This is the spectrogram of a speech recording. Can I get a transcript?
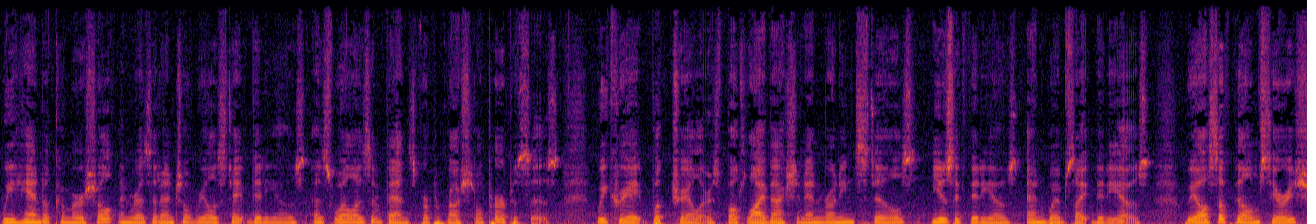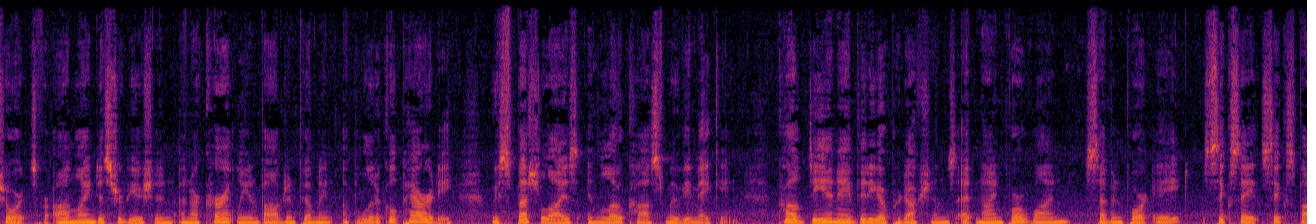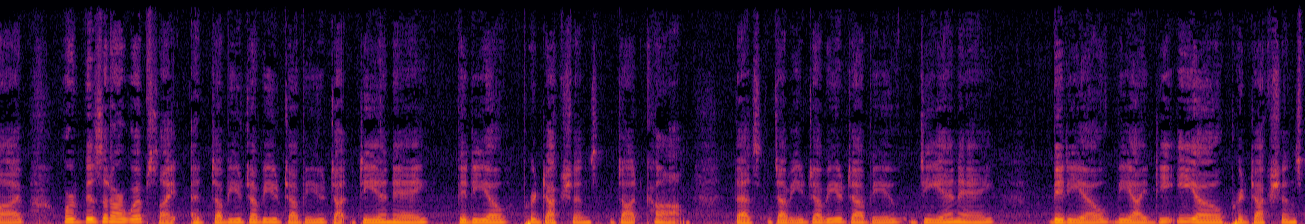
We handle commercial and residential real estate videos as well as events for promotional purposes. We create book trailers, both live action and running stills, music videos, and website videos. We also film series shorts for online distribution and are currently involved in filming a political parody. We specialize in low cost movie making. Call DNA Video Productions at 941 748 6865 or visit our website at www.dnavideoproductions.com. That's www.dnavideo, B-I-D-E-O, productions,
